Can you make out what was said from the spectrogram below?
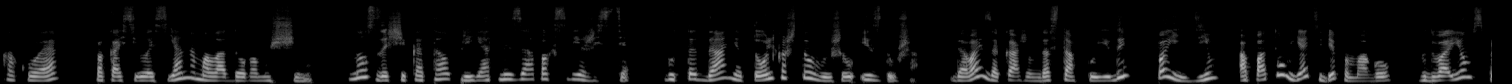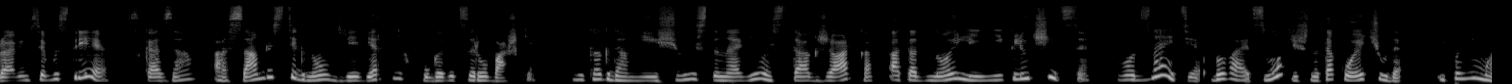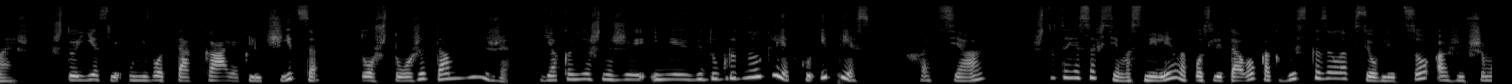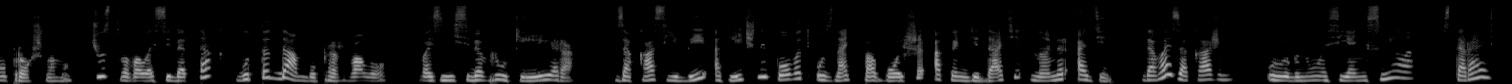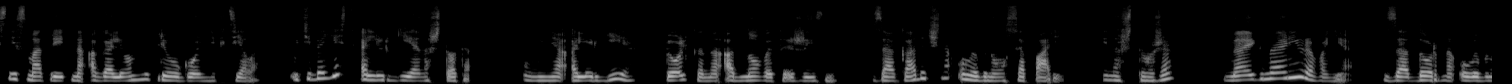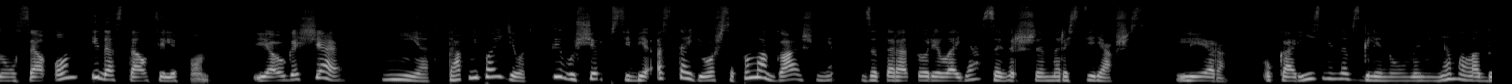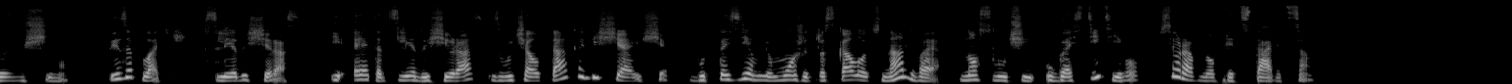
Какое? Покосилась я на молодого мужчину. Нос защекотал приятный запах свежести, будто Даня только что вышел из душа. Давай закажем доставку еды, поедим, а потом я тебе помогу. Вдвоем справимся быстрее, сказал, а сам расстегнул две верхних пуговицы рубашки. Никогда мне еще не становилось так жарко от одной линии ключицы. Вот знаете, бывает, смотришь на такое чудо и понимаешь, что если у него такая ключица, то что же там ниже? Я, конечно же, имею в виду грудную клетку и пресс. Хотя, что-то я совсем осмелела после того, как высказала все в лицо ожившему прошлому. Чувствовала себя так, будто дамбу прорвало. Возьми себя в руки, Лера. Заказ еды – отличный повод узнать побольше о кандидате номер один. Давай закажем. Улыбнулась я не смело, стараясь не смотреть на оголенный треугольник тела. У тебя есть аллергия на что-то? У меня аллергия только на одно в этой жизни. Загадочно улыбнулся парень. И на что же? На игнорирование. Задорно улыбнулся он и достал телефон. Я угощаю. Нет, так не пойдет. Ты в ущерб себе остаешься, помогаешь мне, затараторила я, совершенно растерявшись. Лера, укоризненно взглянул на меня молодой мужчина. Ты заплатишь в следующий раз. И этот следующий раз звучал так обещающе, будто землю может расколоть надвое, но случай угостить его все равно представится.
